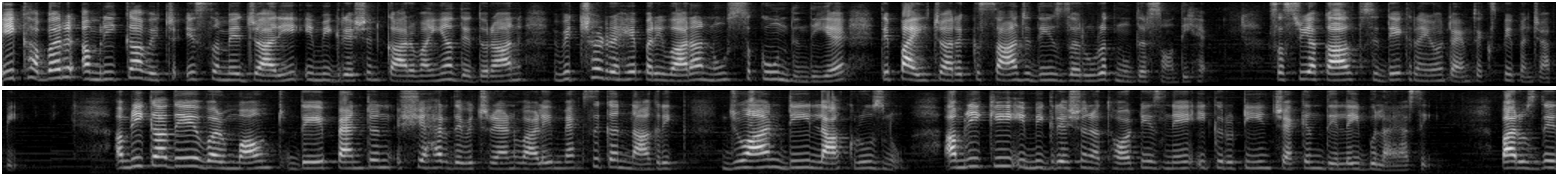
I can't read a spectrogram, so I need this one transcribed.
ਇਹ ਖਬਰ ਅਮਰੀਕਾ ਵਿੱਚ ਇਸ ਸਮੇਂ ਜਾਰੀ ਇਮੀਗ੍ਰੇਸ਼ਨ ਕਾਰਵਾਈਆਂ ਦੇ ਦੌਰਾਨ ਵਿਛੜ ਰਹੇ ਪਰਿਵਾਰਾਂ ਨੂੰ ਸਕੂਨ ਦਿੰਦੀ ਹੈ ਤੇ ਭਾਈਚਾਰਕ ਸਾਂਝ ਦੀ ਜ਼ਰੂਰਤ ਨੂੰ ਦਰਸਾਉਂਦੀ ਹੈ। ਸਤਿ ਸ਼੍ਰੀ ਅਕਾਲ, ਤੁਸੀਂ ਦੇਖ ਰਹੇ ਹੋ ਟਾਈਮਸ ਐਕਸਪੀ ਪੰਜਾਬੀ। ਅਮਰੀਕਾ ਦੇ ਵਰਮਾਉਂਟ ਦੇ ਪੈਂਟਨ ਸ਼ਹਿਰ ਦੇ ਵਿੱਚ ਰਹਿਣ ਵਾਲੇ ਮੈਕਸੀਕਨ ਨਾਗਰਿਕ ਜੁਆਨ ਡੀ ਲਾ ਕਰੂਜ਼ ਨੂੰ ਅਮਰੀਕੀ ਇਮੀਗ੍ਰੇਸ਼ਨ ਅਥਾਰਟੀਜ਼ ਨੇ ਇੱਕ ਰੂਟੀਨ ਚੈੱਕ-ਇਨ ਦੇ ਲਈ ਬੁਲਾਇਆ ਸੀ। ਪਰ ਉਸਦੇ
